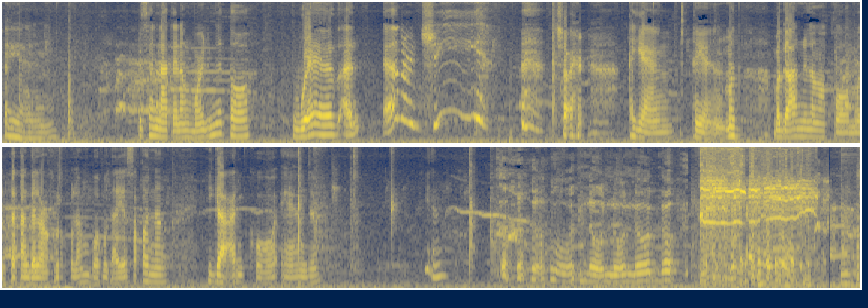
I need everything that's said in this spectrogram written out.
Ayan. Pisan natin ang morning na to with an energy! Char. Ayan. Ayan. Mag, mag-ano lang ako. Magtatanggal lang ako ng kulambo. Mag-ayos ako ng higaan ko. And, yan. no, no, no, no.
